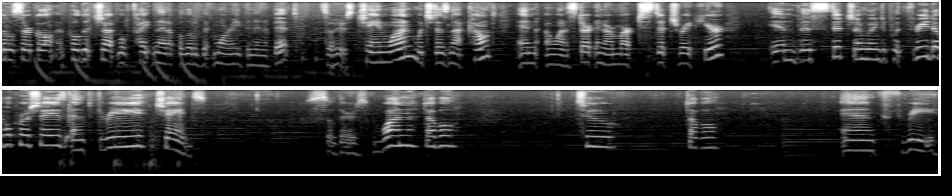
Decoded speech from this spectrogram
little circle. I pulled it shut. We'll tighten that up a little bit more even in a bit. So here's chain one, which does not count, and I want to start in our marked stitch right here. In this stitch, I'm going to put three double crochets and three chains. So there's one double, two double, and three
